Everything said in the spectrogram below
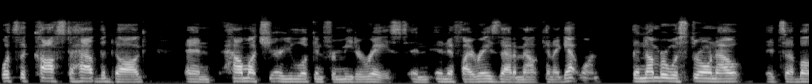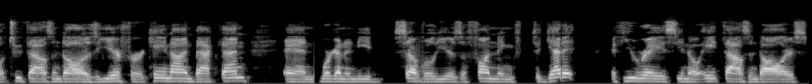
what's the cost to have the dog? And how much are you looking for me to raise? And, and if I raise that amount, can I get one? The number was thrown out. It's about $2,000 a year for a canine back then. And we're going to need several years of funding to get it. If you raise, you know, $8,000,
